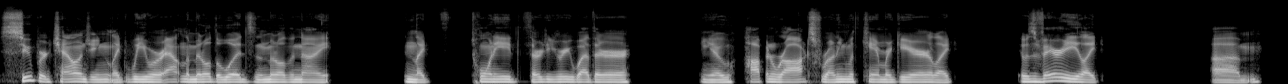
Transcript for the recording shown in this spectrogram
super challenging. Like we were out in the middle of the woods in the middle of the night, in like 20 30 degree weather you know hopping rocks running with camera gear. Like it was very like um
